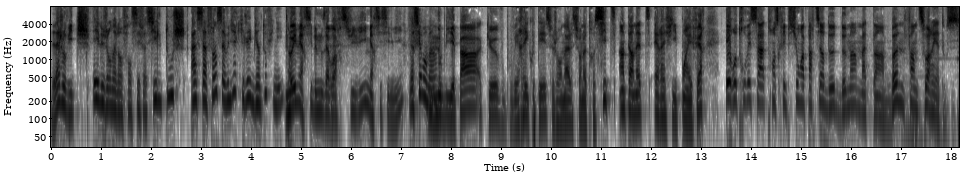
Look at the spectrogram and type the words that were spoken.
Lajovic. Et le journal en français facile touche à sa fin, ça veut dire qu'il est bientôt fini. Oui, merci de nous avoir suivis, merci Sylvie. Merci Romain. N'oubliez pas que vous pouvez réécouter ce journal sur notre site internet rfi.fr et retrouver sa transcription à partir de demain matin. Bonne fin de soirée à tous.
